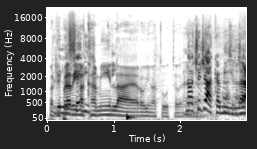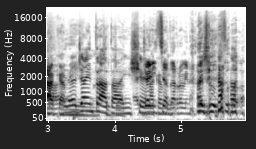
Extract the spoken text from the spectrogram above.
Perché poi arriva 16 Camilla e rovina tutto. No, c'è già Camilla, C'è già Camilla, è già entrata già. in È scena. già iniziata Camilla. a rovinare tutto.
